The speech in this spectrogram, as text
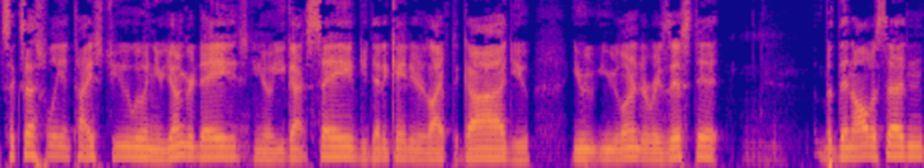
successfully enticed you in your younger days, you know, you got saved, you dedicated your life to God, you, you, you learned to resist it. But then all of a sudden,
